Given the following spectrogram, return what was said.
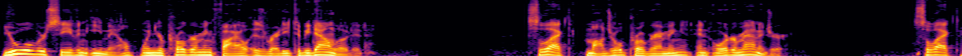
You will receive an email when your programming file is ready to be downloaded. Select Module Programming and Order Manager. Select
